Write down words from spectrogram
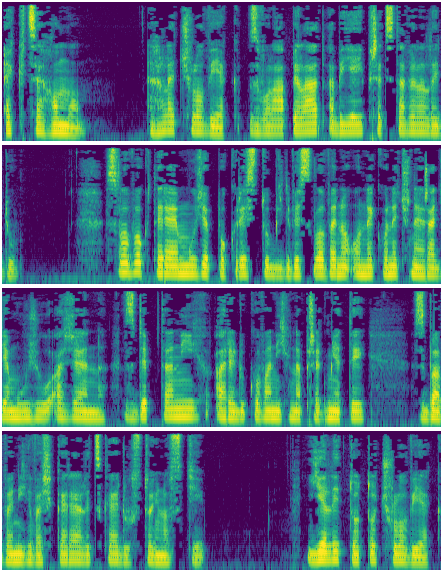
Ekce homo. Hle člověk, zvolá Pilát, aby jej představil lidu. Slovo, které může po Kristu být vysloveno o nekonečné řadě mužů a žen, zdeptaných a redukovaných na předměty, zbavených veškeré lidské důstojnosti. Je-li toto člověk,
